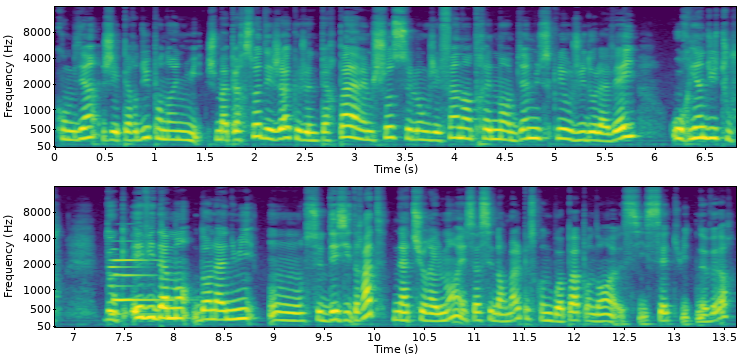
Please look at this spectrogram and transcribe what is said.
combien j'ai perdu pendant une nuit. Je m'aperçois déjà que je ne perds pas la même chose selon que j'ai fait un entraînement bien musclé au judo la veille ou rien du tout. Donc évidemment, dans la nuit, on se déshydrate naturellement, et ça c'est normal parce qu'on ne boit pas pendant 6, 7, 8, 9 heures.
